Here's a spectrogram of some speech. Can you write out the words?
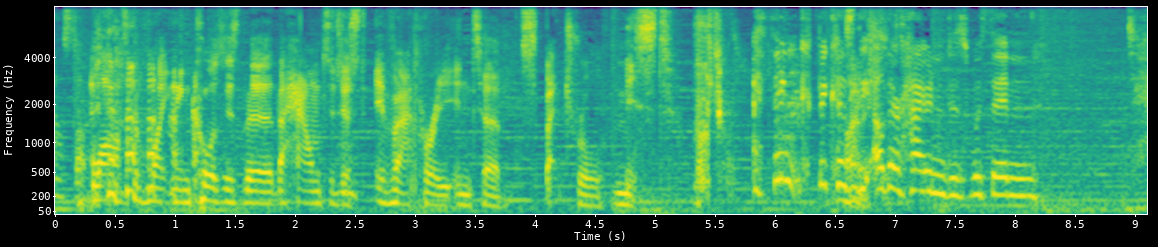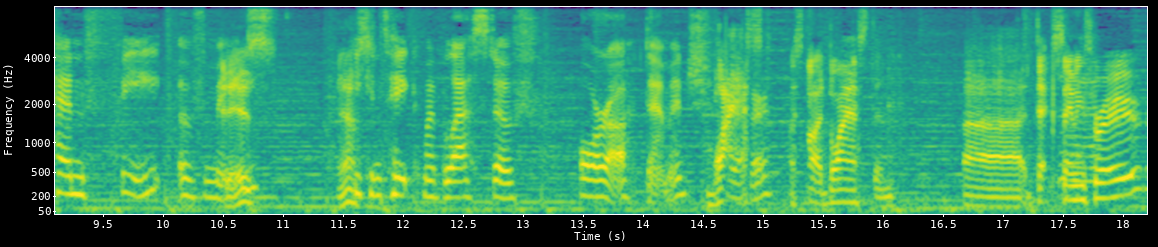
I'll stop. blast of lightning causes the the hound to just evaporate into spectral mist. I think because Nice. the other hound is within ten feet of me. It is. Yes. He can take my blast of aura damage. blast. Whatever. I started blasting. Uh, Dex saving Uh, throw.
